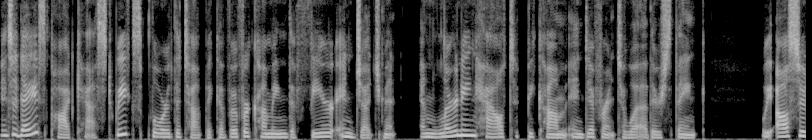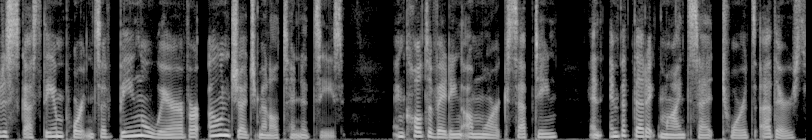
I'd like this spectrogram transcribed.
In today's podcast, we explored the topic of overcoming the fear and judgment and learning how to become indifferent to what others think. We also discussed the importance of being aware of our own judgmental tendencies and cultivating a more accepting and empathetic mindset towards others.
